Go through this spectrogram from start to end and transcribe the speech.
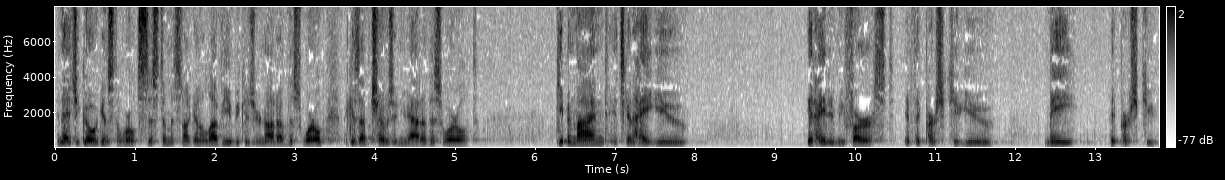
And as you go against the world system, it's not going to love you because you're not of this world, because I've chosen you out of this world. Keep in mind, it's going to hate you. It hated me first. If they persecute you, me, they persecute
